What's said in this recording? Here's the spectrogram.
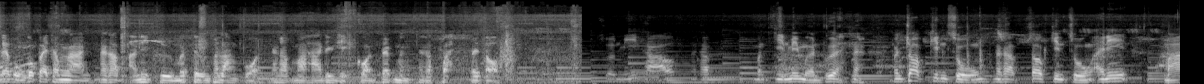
แล้วผมก็ไปทำงานนะครับ อันนี้คือมาเติมพลังก่อนนะครับ มาหาเด็กๆก่อนแป๊บหนึ่งนะครับไปไปต่อ หมีขาวนะครับ มันกินไม่เหมือนเพื่อนนะมันชอบกินสูงนะครับ ชอบกินสูง อันนี้หมา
